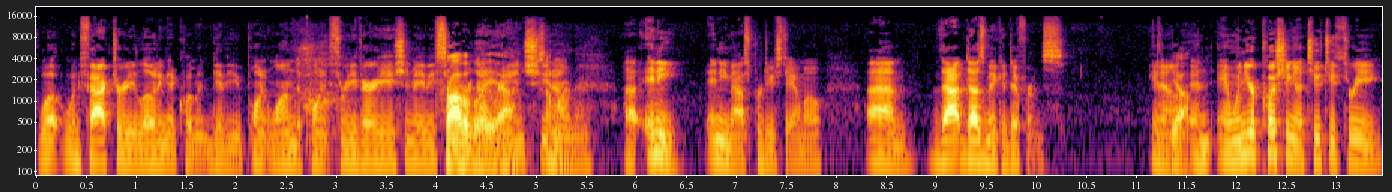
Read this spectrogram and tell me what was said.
what would factory loading equipment give you? 0.1 to 0.3 variation, maybe Probably, yeah, range. You know, there. Uh, any any mass-produced ammo, um, that does make a difference. You know, Yeah. and and when you're pushing a 223,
